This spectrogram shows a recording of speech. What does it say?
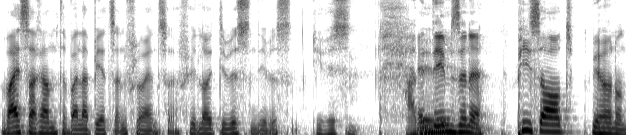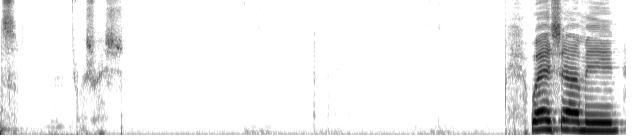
Weißer Rand, weil ab jetzt Influencer. Für die Leute, die wissen, die wissen. Die wissen. In dem Sinne, Peace out. Wir hören uns. Sinne. Well, Shamin,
